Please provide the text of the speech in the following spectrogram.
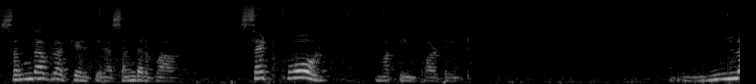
ಸಂದರ್ಭ ಕೇಳ್ತೀರಾ? ಸಂದರ್ಭ. ಸೆಟ್ ಫೋರ್. ಮತ್ತೆ ಇಂಪಾರ್ಟೆಂಟ್ ಇಲ್ಲ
